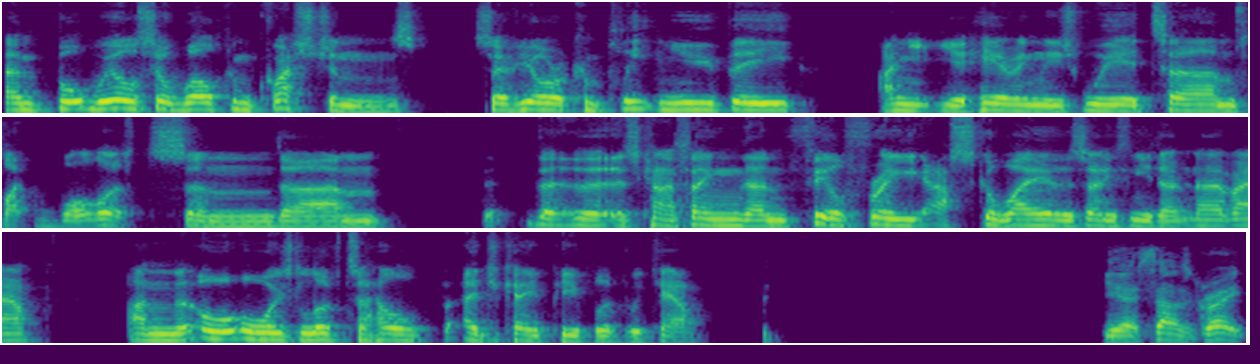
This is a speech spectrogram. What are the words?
Um, but we also welcome questions. So if you're a complete newbie and you're hearing these weird terms like wallets and um, this kind of thing, then feel free ask away if there's anything you don't know about. And always love to help educate people if we can. Yeah, sounds great.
